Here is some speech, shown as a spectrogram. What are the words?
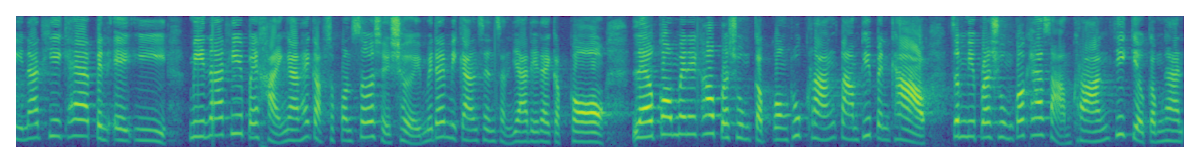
มีหน้าที่แค่เป็น AE มีหน้าที่ไปขายงานให้กับสปอนเซอร์เฉยๆ ไม่ได้มีการเซ็นสัญญาใดๆกับกองแล้วก็ไม่ได้เข้าประชุมกับกองทุกครั้งตามที่เป็นข่าว จะมีประชุมก็แค่ 3 ครั้งที่เกี่ยวกับงาน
